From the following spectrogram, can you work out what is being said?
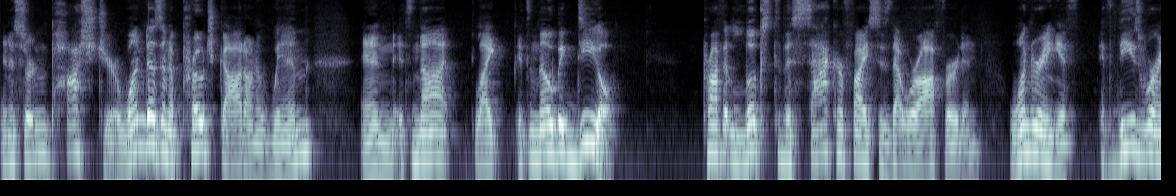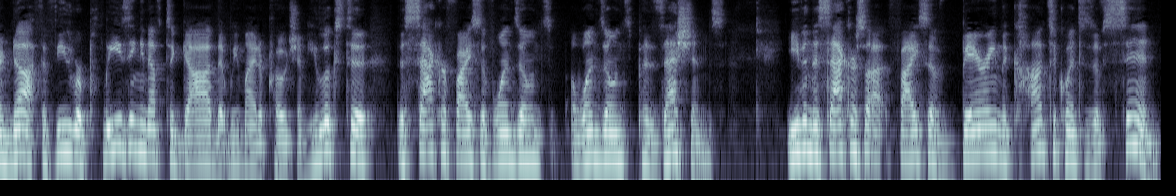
in a certain posture. One doesn't approach God on a whim, and it's not like it's no big deal. The prophet looks to the sacrifices that were offered and wondering if if these were enough, if these were pleasing enough to God that we might approach Him. He looks to the sacrifice of one's own, one's own possessions, even the sacrifice of bearing the consequences of sin,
